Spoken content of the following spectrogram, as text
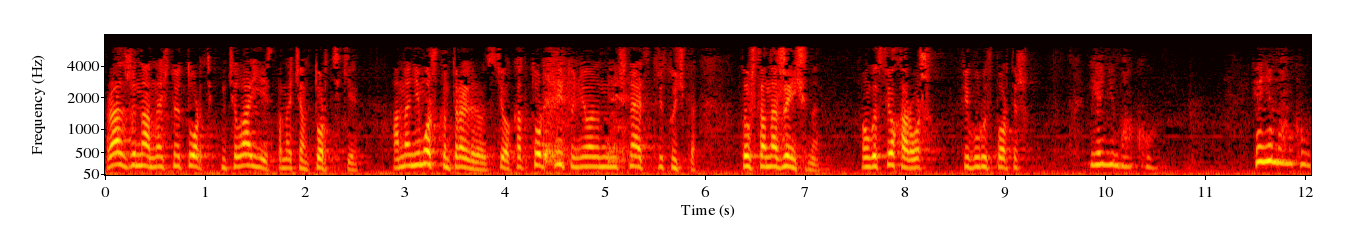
Раз жена ночной тортик начала есть по ночам тортики, она не может контролировать. Все, как торт лит, у нее начинается трясучка. Потому что она женщина. Он говорит, все, хорош, фигуру испортишь. Я не могу. Я не могу.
